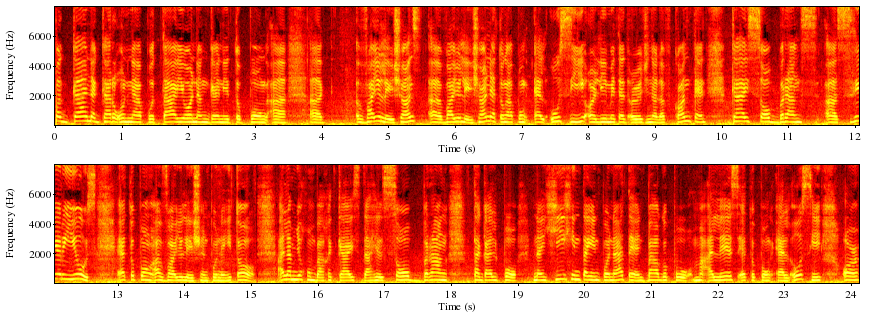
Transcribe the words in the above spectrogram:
pagka nagkaroon nga po tayo ng ganito pong uh, uh, violations, uh, violation, ito nga pong LOC or Limited Original of Content, guys, sobrang uh, serious. Ito pong uh, violation po na ito. Alam nyo kung bakit guys, dahil sobrang tagal po na hihintayin po natin bago po maalis ito pong LOC or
